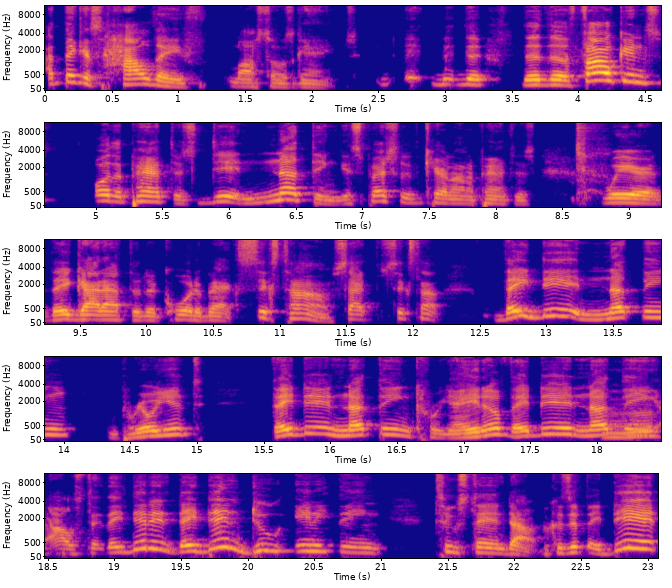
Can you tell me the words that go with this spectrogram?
I think it's how they've lost those games. The, the, the Falcons or the Panthers did nothing, especially the Carolina Panthers, where they got after the quarterback six times, sacked six times. They did nothing brilliant. They did nothing creative. They did nothing mm-hmm. outstanding. They didn't. They didn't do anything to stand out because if they did,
